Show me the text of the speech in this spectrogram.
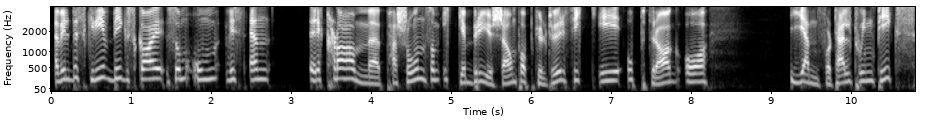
Jeg vil beskrive Big Sky som om hvis en reklameperson som ikke bryr seg om popkultur, fikk i oppdrag å gjenfortelle Twin Peaks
